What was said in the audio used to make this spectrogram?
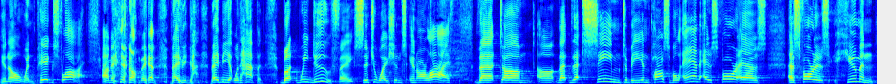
You know, when pigs fly, I mean, you know, then maybe, maybe it would happen. But we do face situations in our life that, um, uh, that, that seem to be impossible. And as far as, as, far as human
